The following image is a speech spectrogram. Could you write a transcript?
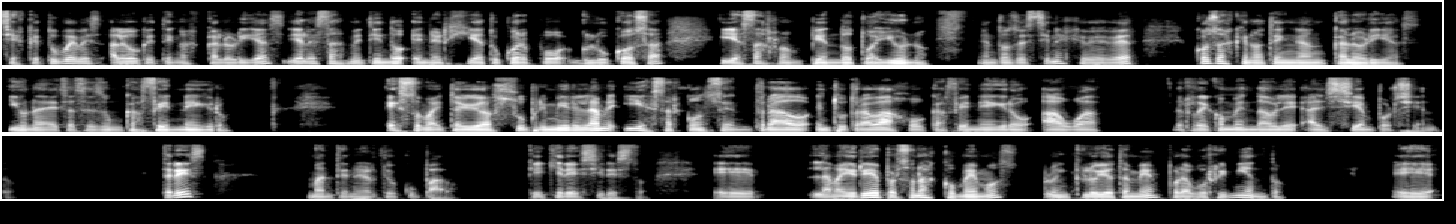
si es que tú bebes algo que tengas calorías, ya le estás metiendo energía a tu cuerpo, glucosa, y ya estás rompiendo tu ayuno. Entonces, tienes que beber cosas que no tengan calorías, y una de esas es un café negro. Esto te ayuda a suprimir el hambre y estar concentrado en tu trabajo, café negro, agua, recomendable al 100%. Tres, mantenerte ocupado. ¿Qué quiere decir esto? Eh, la mayoría de personas comemos, lo incluyo también, por aburrimiento. Eh,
